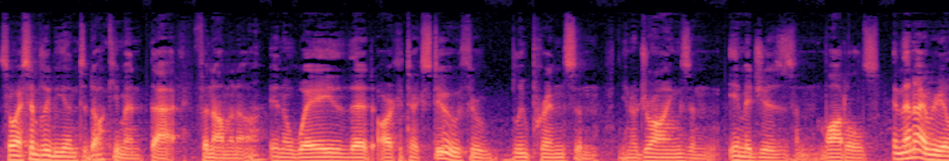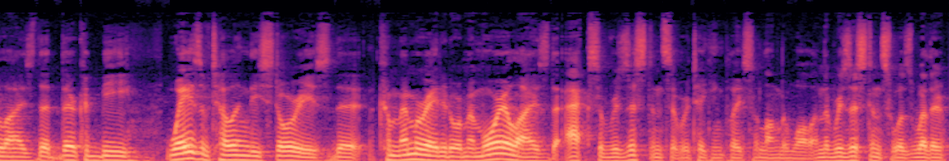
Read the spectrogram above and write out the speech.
So I simply began to document that phenomena in a way that architects do through blueprints and you know drawings and images and models. And then I realized that there could be ways of telling these stories that commemorated or memorialized the acts of resistance that were taking place along the wall. And the resistance was whether,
